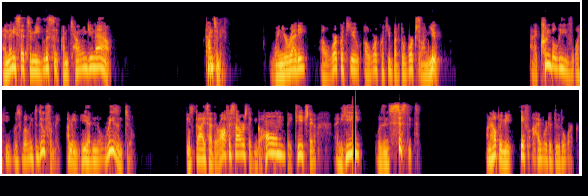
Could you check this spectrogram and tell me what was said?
and then he said to me, "Listen, I'm telling you now. Come to me. When you're ready, I'll work with you, I'll work with you, but the work's on you." And I couldn't believe what he was willing to do for me. I mean, he had no reason to. These guys had their office hours, they can go home, they teach, they and he was insistent on helping me if I were to do the work.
